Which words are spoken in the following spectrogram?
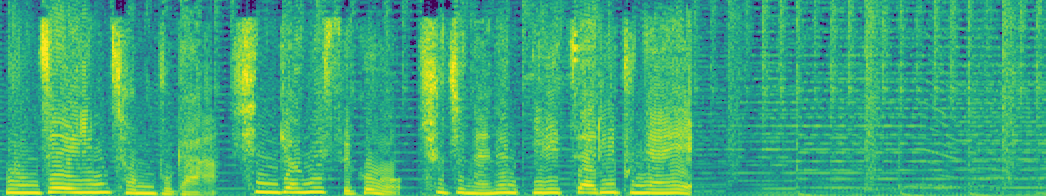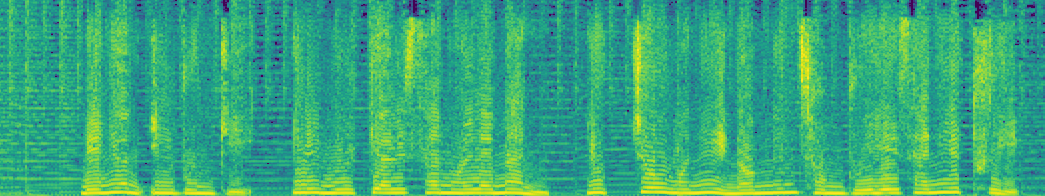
문재인 정부가 신경을 쓰고 추진하는 일자리 분야에 내년 1분기 1물결 3월에만 6조 원이 넘는 정부 예산이 투입.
